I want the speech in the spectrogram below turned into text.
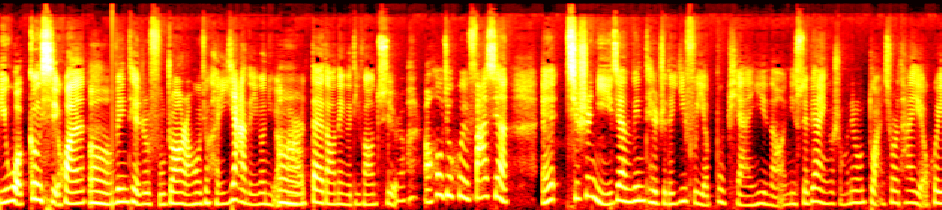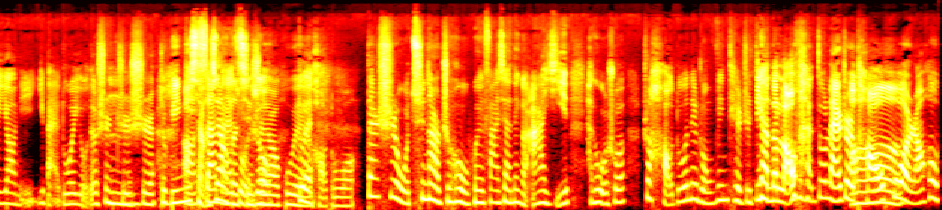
比我更喜欢嗯 vintage 服装，然后就很亚的一个女孩带到那个地方去，然后就会发现，哎，其实你一件 vintage 的衣服也不便宜呢。你随便一个什么那种短袖，它也会要你一百多，有的甚至是就比你想象的其实要贵好多。但是我去那儿之后，我会发现那个阿姨还跟我说，这好多那种 vintage 店的老。老板都来这儿淘货，然后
